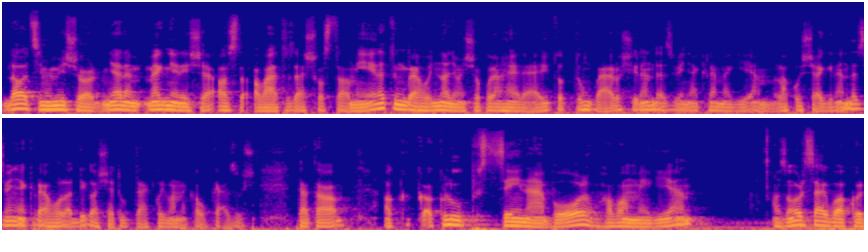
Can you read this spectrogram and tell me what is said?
dalcímű műsor nyerem, megnyerése azt a változást hozta a mi életünkbe, hogy nagyon sok olyan helyre eljutottunk, városi rendezvényekre, meg ilyen lakossági rendezvényekre, ahol addig azt se tudták, hogy vannak kaukázus. Tehát a, a, a klub szénából, ha van még ilyen, az országban, akkor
